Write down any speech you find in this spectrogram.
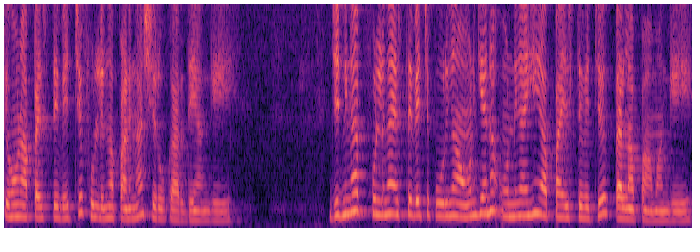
ਤੇ ਹੁਣ ਆਪਾਂ ਇਸ ਦੇ ਵਿੱਚ ਫੁੱਲੀਆਂ ਪਾਣੀਆਂ ਸ਼ੁਰੂ ਕਰ ਦੇਾਂਗੇ ਜਿੰਨੀਆਂ ਫੁੱਲੀਆਂ ਇਸ ਦੇ ਵਿੱਚ ਪੂਰੀਆਂ ਆਉਣਗੀਆਂ ਨਾ ਉਨੀਆਂ ਹੀ ਆਪਾਂ ਇਸ ਦੇ ਵਿੱਚ ਪਹਿਲਾਂ ਪਾਵਾਂਗੇ।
